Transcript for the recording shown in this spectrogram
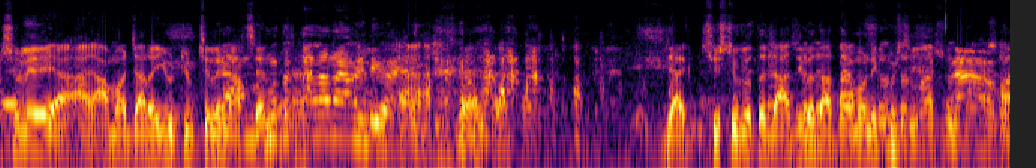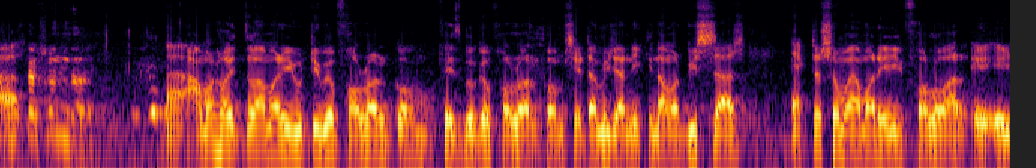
আসলে আমার যারা ইউটিউব চ্যানেল আছেন যাক সৃষ্টিকর্তা যা দিবে তাতে আমি অনেক খুশি। আমার হয়তো আমার ইউটিউবে ফলোয়ার কম ফেসবুকে ফলোয়ার কম সেটা আমি জানি কিন্তু আমার বিশ্বাস একটা সময় আমার এই ফলোয়ার এই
